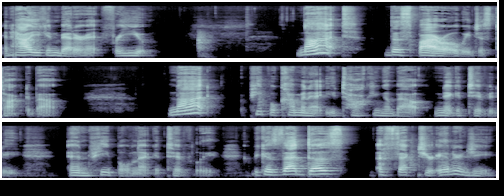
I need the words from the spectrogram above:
and how you can better it for you not the spiral we just talked about not people coming at you talking about negativity and people negatively because that does affect your energy.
